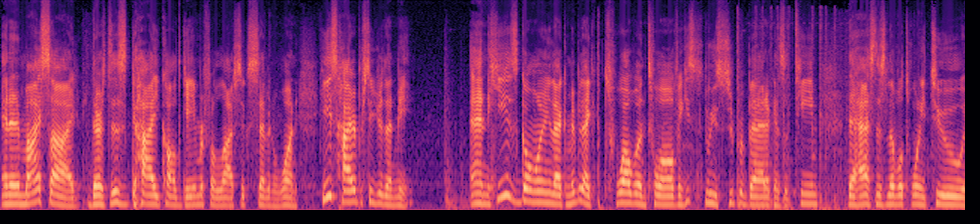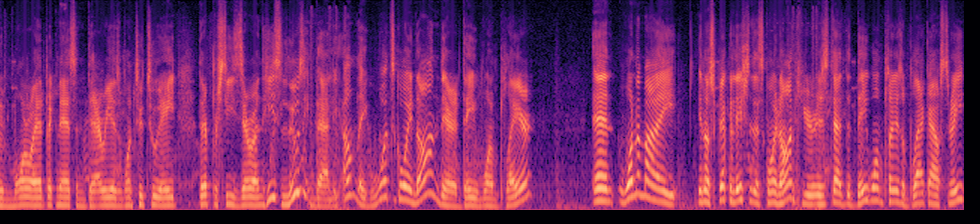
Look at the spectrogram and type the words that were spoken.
And in my side, there's this guy called Gamer for Life 671. He's higher procedure than me. And he's going like maybe like 12 and 12, and he's doing super bad against a team that has this level 22 in moral epicness, and Darius 1228, they're prestige zero, and he's losing badly. I'm like, what's going on there, day one player? And one of my you know, speculation that's going on here is that the day one players of Black Ops 3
